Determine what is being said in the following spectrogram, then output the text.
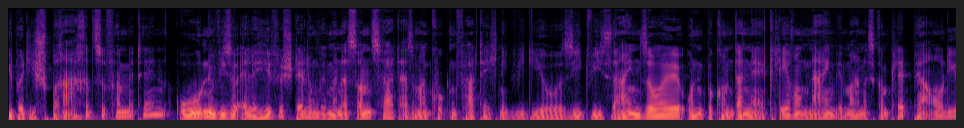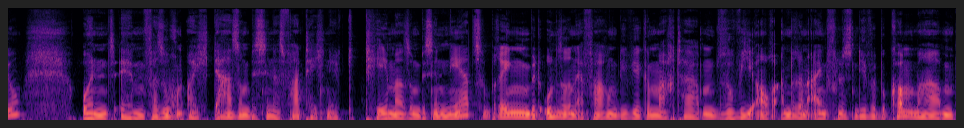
über die Sprache zu vermitteln, ohne visuelle Hilfestellung, wie man das sonst hat. Also man guckt ein Fahrtechnikvideo, sieht, wie es sein soll und bekommt dann eine Erklärung. Nein, wir machen das komplett per Audio und ähm, versuchen euch da so ein bisschen das Fahrtechnik-Thema so ein bisschen näher zu bringen mit unseren Erfahrungen, die wir gemacht haben, sowie auch anderen Einflüssen, die wir bekommen haben.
